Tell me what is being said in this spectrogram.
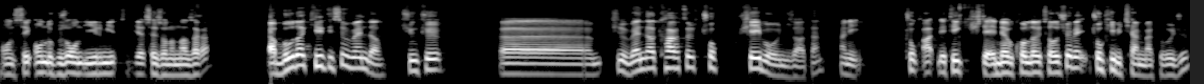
18, 19, 10, 20 sezona nazaran. Ya burada kilit isim Wendell. Çünkü e, şimdi Wendell Carter çok şey bir oyuncu zaten. Hani çok atletik işte eller kolları çalışıyor ve çok iyi bir çember kurucu.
